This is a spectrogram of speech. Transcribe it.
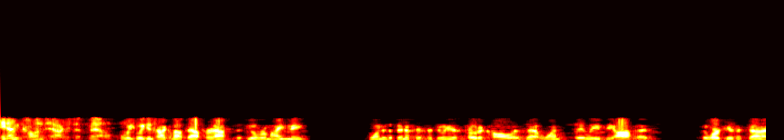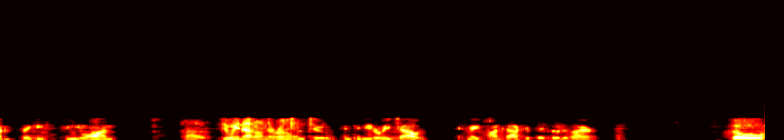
can contact them now. We, we can talk about that perhaps if you'll remind me. One of the benefits of doing this protocol is that once they leave the office, the work isn't done. They can continue on uh, doing that on their own to continue to reach out and make contact if they so desire. So,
